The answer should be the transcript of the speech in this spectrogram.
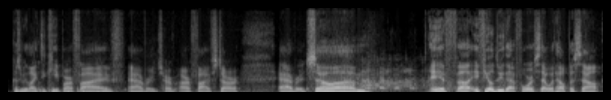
because we like to keep our five average, our, our five star average. So, um, if uh, if you'll do that for us, that would help us out.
